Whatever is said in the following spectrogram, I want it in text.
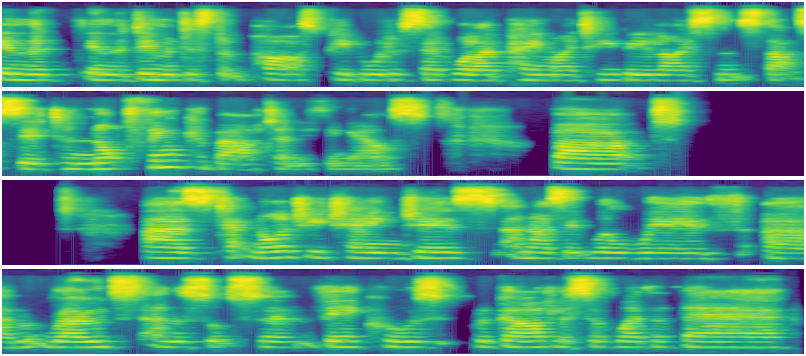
in the in the dim and distant past, people would have said, "Well, I pay my TV license, that's it," and not think about anything else. But as technology changes and as it will with um, roads and the sorts of vehicles, regardless of whether they're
